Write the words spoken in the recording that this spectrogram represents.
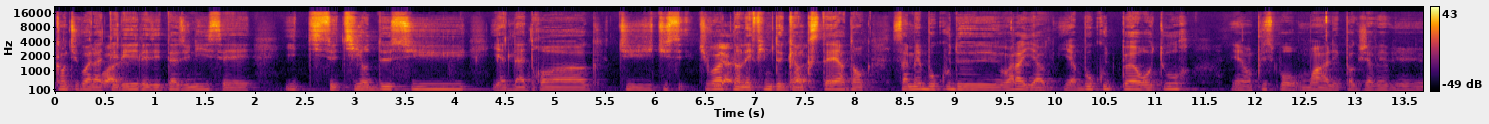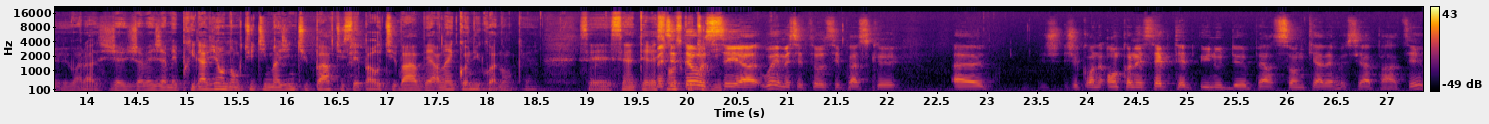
Quand tu vois la Ouais. télé, les États-Unis, c'est ils se tirent dessus, il y a de la drogue, tu, tu, sais, tu vois, Yeah. dans les films de gangsters, donc ça met beaucoup de... Voilà, il y a, y a beaucoup de peur autour. Et en plus, pour moi, à l'époque, j'avais euh, voilà, j'a- j'avais jamais pris l'avion, donc tu t'imagines, tu pars, tu sais pas où tu vas, vers l'inconnu, quoi. Donc, euh, c'est Mais intéressant c'était aussi, euh, oui, mais c'était aussi parce que euh, je, on connaissait peut-être une ou deux personnes qui avaient réussi à partir.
